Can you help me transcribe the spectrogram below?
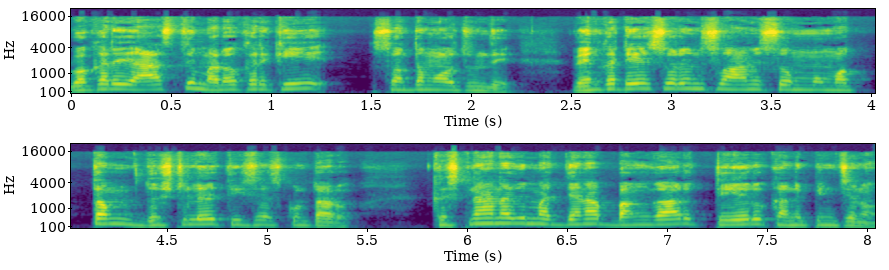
ఒకరి ఆస్తి మరొకరికి సొంతమవుతుంది. వెంకటేశ్వరుని స్వామి సొమ్ము మొత్తం దుష్టులే తీసేసుకుంటారు. కృష్ణానది మధ్యన బంగారు తేరు కనిపించను.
